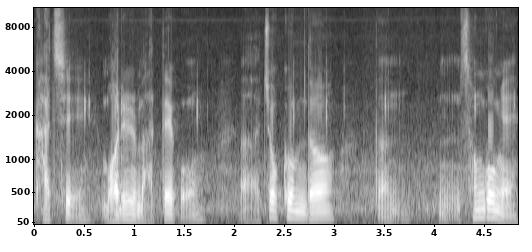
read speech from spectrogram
같이 머리를 맞대고 어, 조금 더 어떤 음, 성공의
